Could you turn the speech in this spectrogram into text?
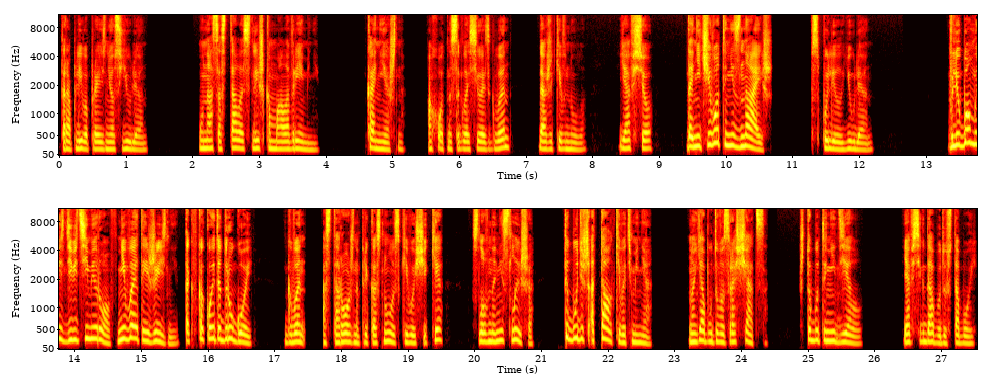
торопливо произнес Юлиан. «У нас осталось слишком мало времени». «Конечно», — охотно согласилась Гвен, даже кивнула. «Я все...» «Да ничего ты не знаешь!» — вспылил Юлиан. «В любом из девяти миров, не в этой жизни, так в какой-то другой». Гвен осторожно прикоснулась к его щеке, словно не слыша. «Ты будешь отталкивать меня, но я буду возвращаться. Что бы ты ни делал, я всегда буду с тобой».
